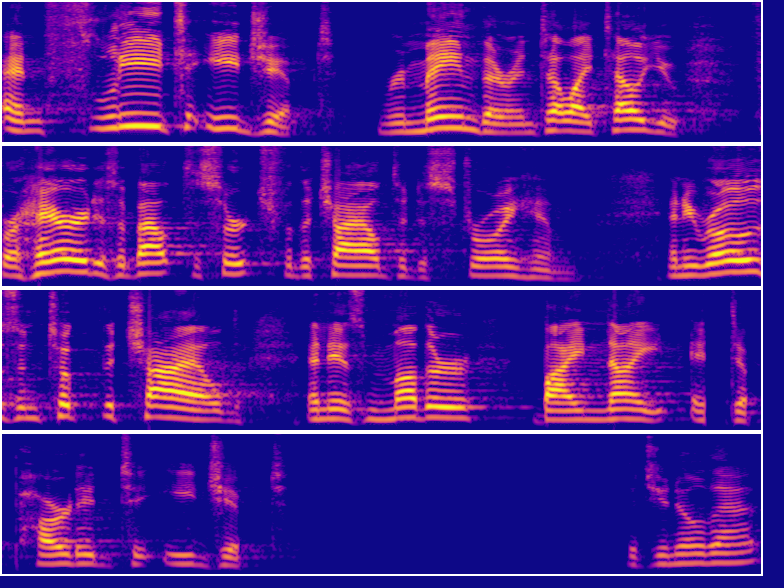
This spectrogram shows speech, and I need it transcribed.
and flee to Egypt. Remain there until I tell you, for Herod is about to search for the child to destroy him. And he rose and took the child and his mother by night and departed to Egypt did you know that?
